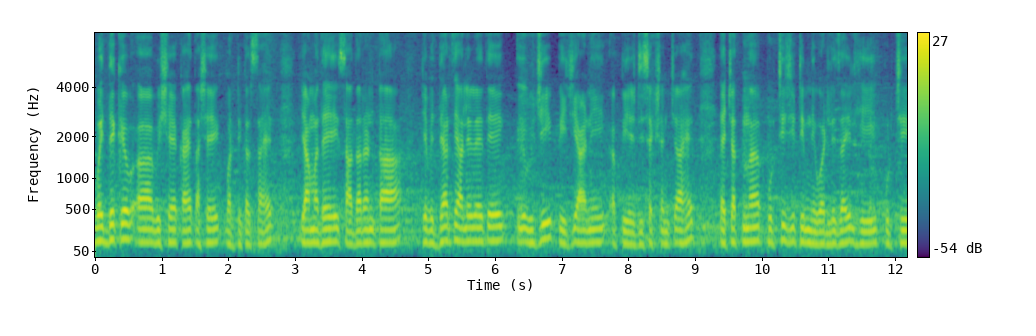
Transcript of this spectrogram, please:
वैद्यकीय विषयक आहेत असे वर्टिकल्स आहेत. यामध्ये साधारणतः जे विद्यार्थी आलेले ते यू जी पी जी आणि पी एच डी सेक्शनचे आहेत. त्याच्यातनं पुढची जी टीम निवडली जाईल ही पुढची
